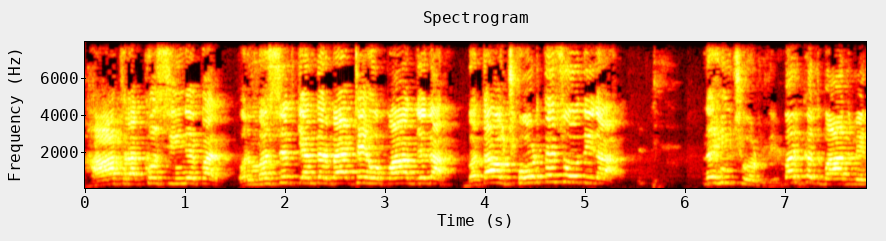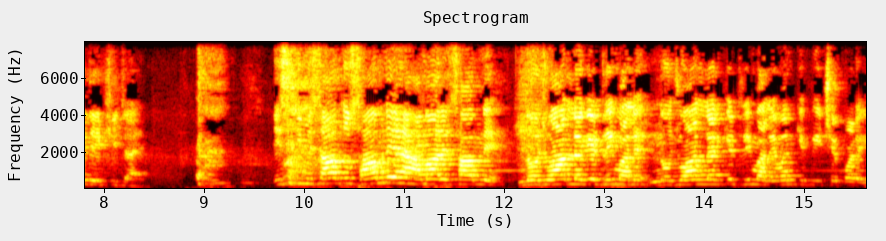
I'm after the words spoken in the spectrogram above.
हाथ रखो सीने पर और मस्जिद के अंदर बैठे हो पाक जगह, बताओ छोड़ते सो दिना नहीं छोड़ते, बरकत बाद में देखी जाए। इसकी मिसाल तो सामने है, हमारे सामने। नौजवान लगे ड्रीम नौजवान लड़के ड्रीम अलेवन के पीछे पड़े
